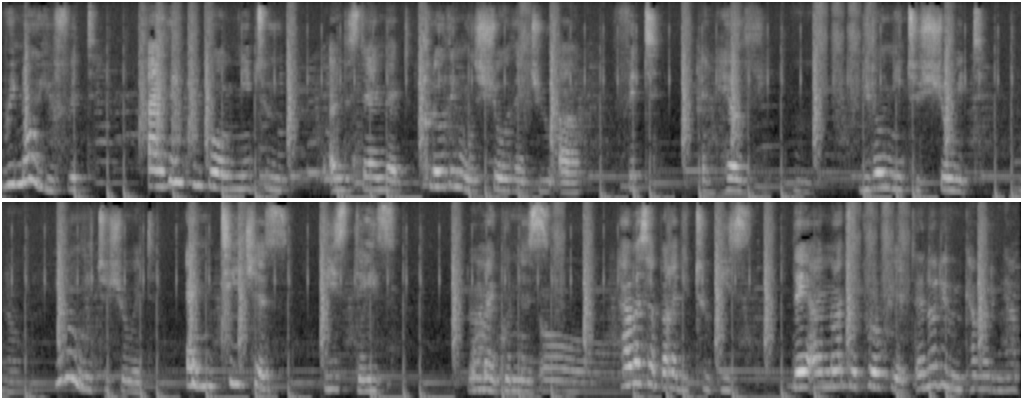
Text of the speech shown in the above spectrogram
We know you fit. I think people need to understand that clothing will show that you are fit and healthy. You don't need to show it. No. You don't need to show it. And teachers these days, oh my goodness, Oh. how about the two piece? They are not appropriate. They're not even covering up.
